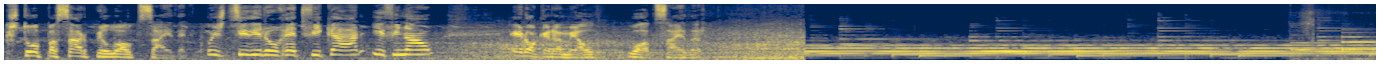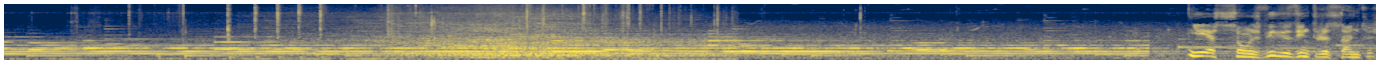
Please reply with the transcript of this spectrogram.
que estou a passar pelo outsider. Depois decidiram retificar e afinal era o caramelo, o outsider. E estes são os vídeos interessantes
